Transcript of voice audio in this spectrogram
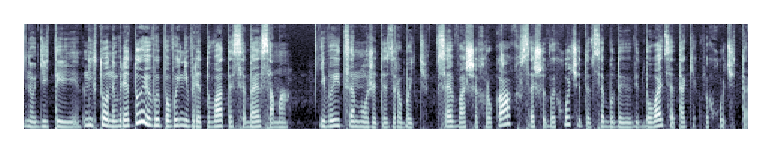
ну, дійти. Ніхто не врятує, ви повинні врятувати себе сама. І ви це можете зробити. Все в ваших руках, все, що ви хочете, все буде відбуватися так, як ви хочете.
